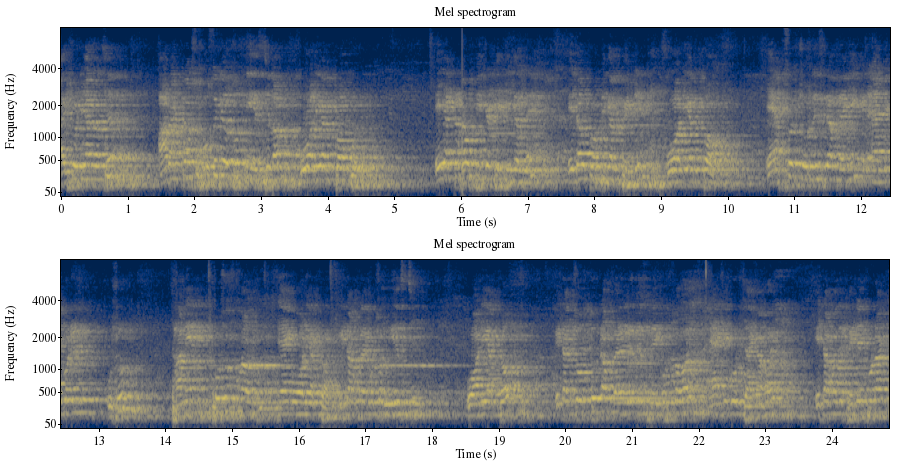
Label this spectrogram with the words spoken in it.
আইসোডিয়ার আছে। আর একটা সবথেকে ওষুধ নিয়ে এসেছিলাম ওয়ারিয়ার টপ এই একটাটাও তিনটা টেকনিক্যাল নেই এটাও টপিক্যাল পেটেন্ট ওয়ারিয়ার টপ একশো চল্লিশ গ্রাম নাকি এটা অ্যান্টিকোরের ওষুধ। ধানের শোষক করা ওষুধ, এক ওয়ারিয়ার টপ এটা আমরা এবছর নিয়ে এসেছি। ওয়ারিয়ার টপ এটা চোদ্দ গ্রাম ব্যারেলেতে স্প্রে করতে হয় এক একর জায়গা হয়। এটা আমাদের পেটেন্ট প্রোডাক্ট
